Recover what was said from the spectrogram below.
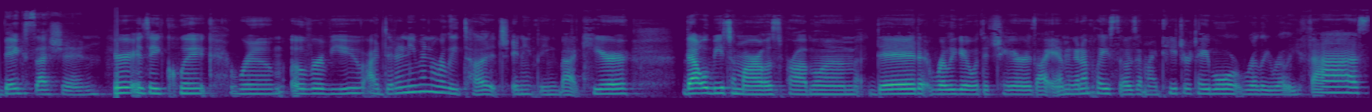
big session. Here is a quick room overview. I didn't even really touch anything back here. That will be tomorrow's problem. Did really good with the chairs. I am going to place those at my teacher table really, really fast.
